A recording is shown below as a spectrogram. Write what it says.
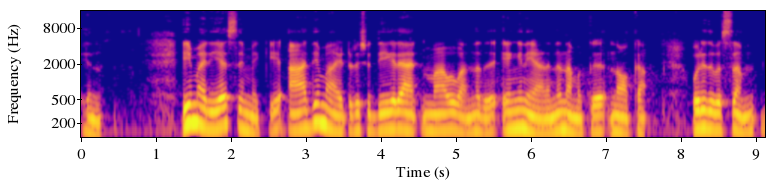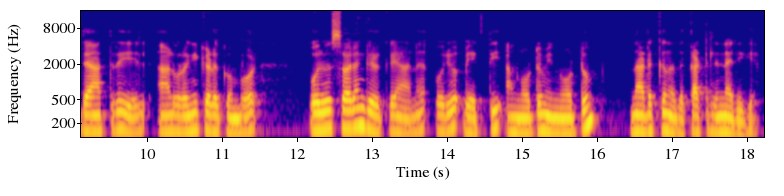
എന്ന്. ഈ മരിയ സിമ്മയ്ക്ക് ആദ്യമായിട്ടൊരു ശുദ്ധീകര ആത്മാവ് വന്നത് എങ്ങനെയാണെന്ന് നമുക്ക് നോക്കാം. ഒരു ദിവസം രാത്രിയിൽ ആൾ ഉറങ്ങിക്കിടക്കുമ്പോൾ ഒരു സ്വരം കേൾക്കുകയാണ് ഒരു വ്യക്തി അങ്ങോട്ടും ഇങ്ങോട്ടും നടക്കുന്നത് കട്ടിലിനരികെ.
